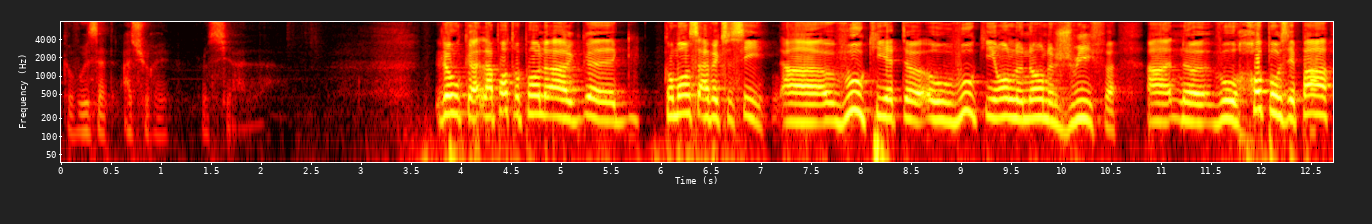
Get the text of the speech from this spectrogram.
que vous êtes assuré le ciel. Donc, l'apôtre Paul euh, commence avec ceci. vous qui êtes, ou vous qui ont le nom de juif, ne vous reposez pas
